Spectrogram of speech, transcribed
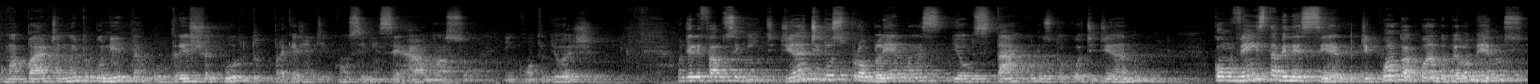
uma parte muito bonita, o trecho é curto, para que a gente consiga encerrar o nosso encontro de hoje, onde ele fala o seguinte: diante dos problemas e obstáculos do cotidiano, convém estabelecer, de quando a quando pelo menos,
